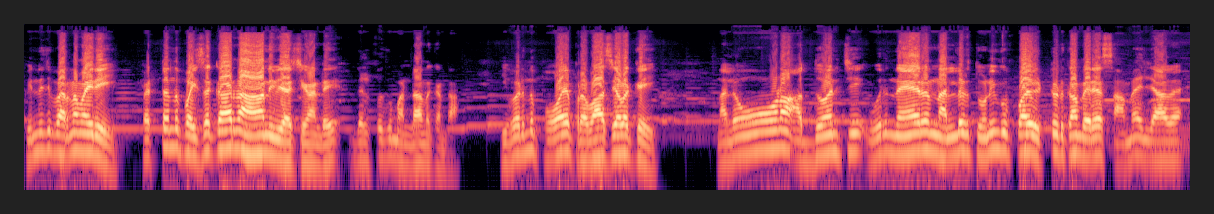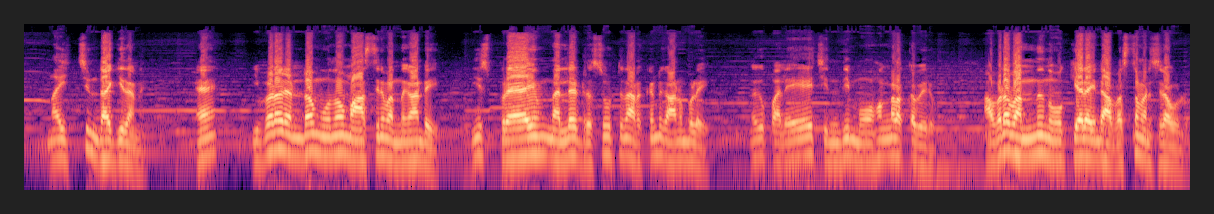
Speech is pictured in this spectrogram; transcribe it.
പിന്നെ ഇച്ച് പറഞ്ഞ മാതിരി പെട്ടെന്ന് പൈസക്കാരനാണെന്ന് വിചാരിച്ചാണ്ട് ഗൾഫിക്ക് മണ്ടാൻ നിൽക്കണ്ട ഇവിടുന്ന് പോയ പ്രവാസികളൊക്കെ നല്ലോണം അധ്വാനിച്ച് ഒരു നേരം നല്ലൊരു തുണിയും കുപ്പായം ഇട്ടെടുക്കാൻ വരെ സമയമില്ലാതെ നയിച്ചുണ്ടാക്കിയതാണ്. ഏ ഇവിടെ രണ്ടോ മൂന്നോ മാസത്തിന് വന്നുകാണ്ട് ഈ സ്പ്രേയും നല്ല ഡ്രസ്സും ഇട്ട് നടക്കേണ്ടി കാണുമ്പോഴേ നിങ്ങൾക്ക് പല ചിന്തി മോഹങ്ങളൊക്കെ വരും. അവിടെ വന്ന് നോക്കിയാൽ അതിന്റെ അവസ്ഥ മനസ്സിലാവുള്ളൂ.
